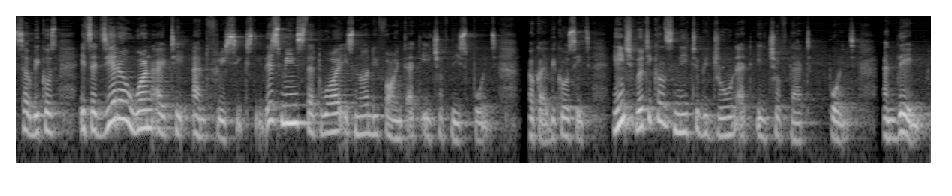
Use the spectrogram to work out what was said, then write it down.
so because it's at 0, 180 and 360. This means that y is not defined at each of these points. Okay, because it's, hence verticals need to be drawn at each of that point. And then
